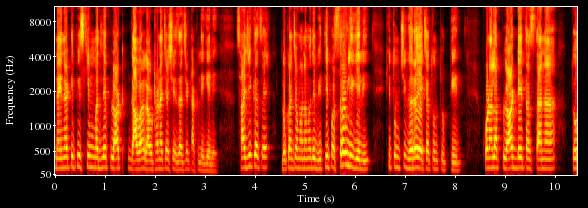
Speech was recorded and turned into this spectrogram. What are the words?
नैना टीपी स्कीम मधले प्लॉट गावा गावठाणाच्या शेजारचे टाकले गेले. साहजिकच आहे. लोकांच्या मनामध्ये भीती पसरवली गेली की तुमची घरं याच्यातून तुटतील. कोणाला प्लॉट देत असताना तो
